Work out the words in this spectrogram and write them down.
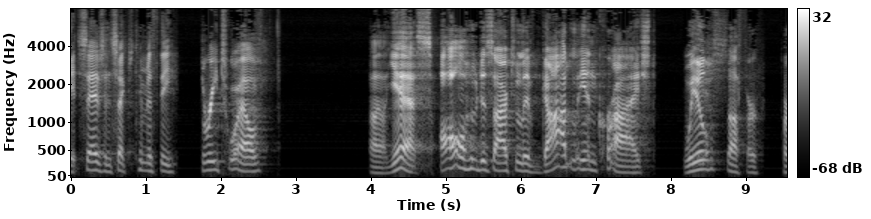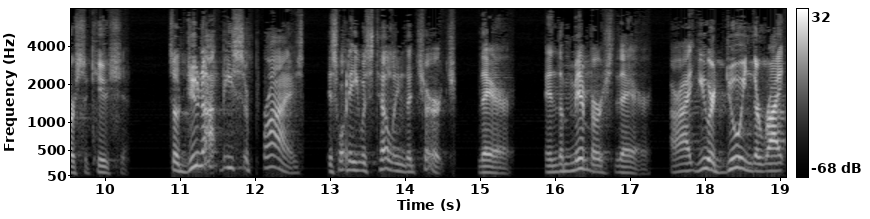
it says in 2 Timothy 3.12, uh, yes, all who desire to live godly in Christ will suffer persecution. So do not be surprised, is what he was telling the church there and the members there. All right, you are doing the right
